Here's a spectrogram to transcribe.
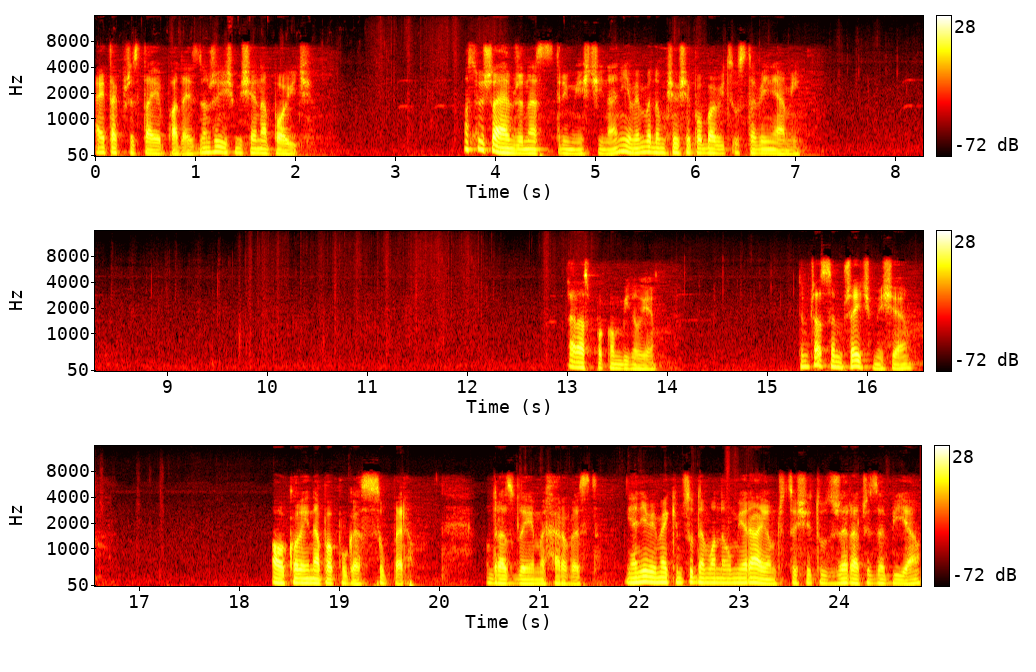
A i tak przestaje padać. Zdążyliśmy się napoić. No słyszałem, że na streamie ścina. Nie wiem, będę musiał się pobawić z ustawieniami. Zaraz pokombinuję. Tymczasem przejdźmy się. O, kolejna papuga, super. Od razu dajemy harvest. Ja nie wiem jakim cudem one umierają, czy coś się tu zżera, czy zabija.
